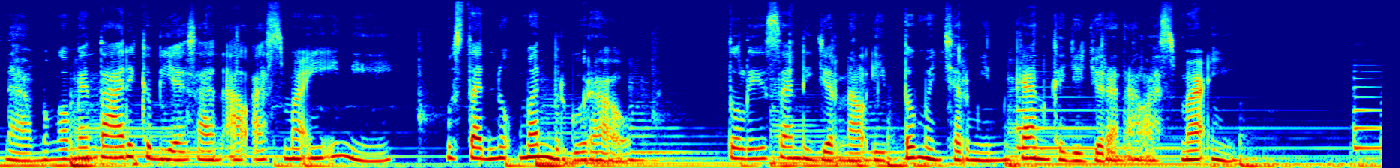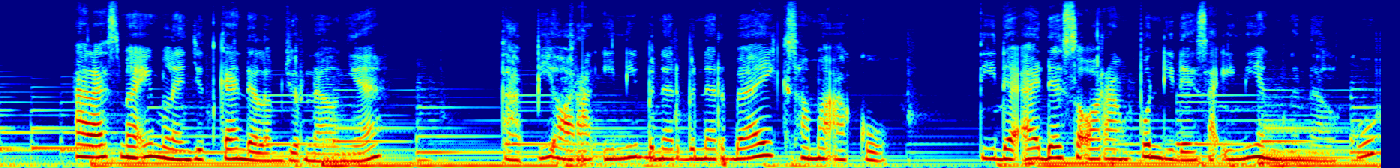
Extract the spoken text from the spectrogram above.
Nah, mengomentari kebiasaan Al-Asma'i ini, Ustadz Nukman bergurau. Tulisan di jurnal itu mencerminkan kejujuran Al-Asma'i Al-Asma'i melanjutkan dalam jurnalnya, tapi orang ini benar-benar baik sama aku. Tidak ada seorang pun di desa ini yang mengenalku,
